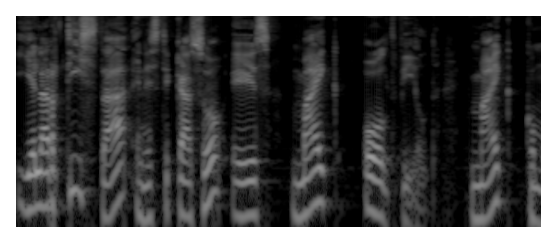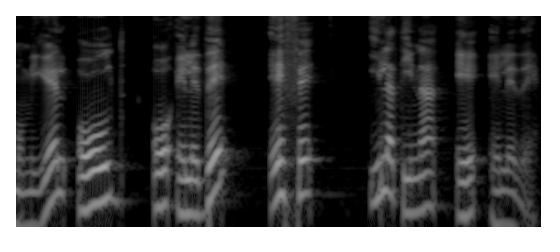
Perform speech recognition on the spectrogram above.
y el artista, en este caso, es Mike Oldfield. Mike como Miguel, Old, O-L-D, F y latina E-L-D.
